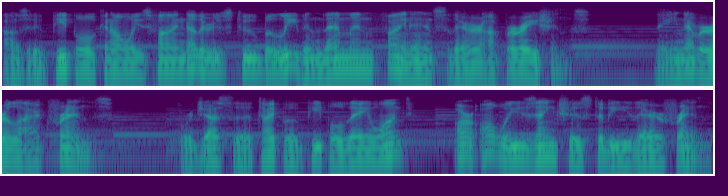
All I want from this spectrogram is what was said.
Positive people can always find others to believe in them and finance their operations. They never lack friends, for just the type of people they want are always anxious to be their friends.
